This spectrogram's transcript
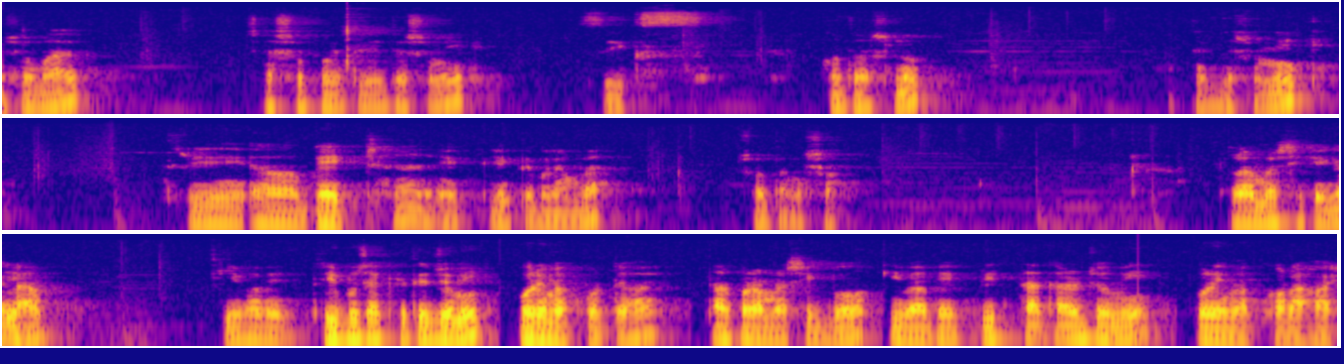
ভাগ চারশো পঁয়ত্রিশ দশমিক সিক্স কত আসলো? এক দশমিক থ্রি এইট হ্যাঁ এইট লিখতে পারি আমরা শতাংশ। আমরা শিখে গেলাম কীভাবে ত্রিভুজাকৃতির জমি পরিমাপ করতে হয়। তারপর আমরা শিখব কীভাবে বৃত্তাকার জমি পরিমাপ করা হয়।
